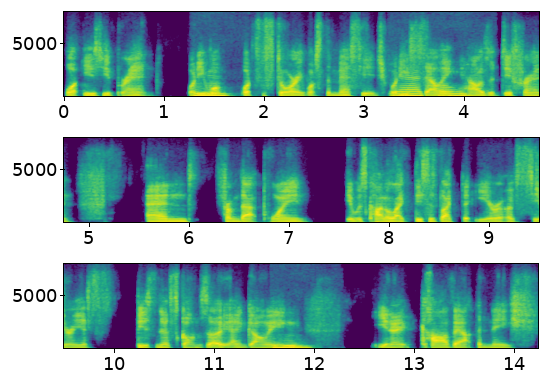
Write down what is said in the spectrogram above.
what is your brand? What do you mm-hmm. want? What's the story? What's the message? What yeah, are you selling? Cool. How is it different? And from that point, it was kind of like this is like the era of serious business gonzo and going, mm-hmm. you know, carve out the niche,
